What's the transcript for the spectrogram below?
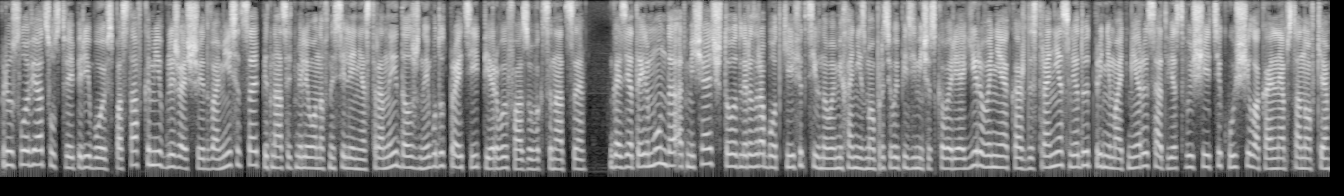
При условии отсутствия перебоев с поставками в ближайшие два месяца 15 миллионов населения страны должны будут пройти первую фазу вакцинации. Газета «Эль Мунда» отмечает, что для разработки эффективного механизма противоэпидемического реагирования каждой стране следует принимать меры, соответствующие текущей локальной обстановке.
